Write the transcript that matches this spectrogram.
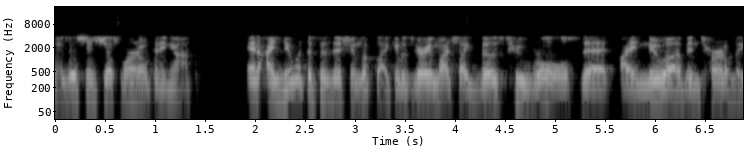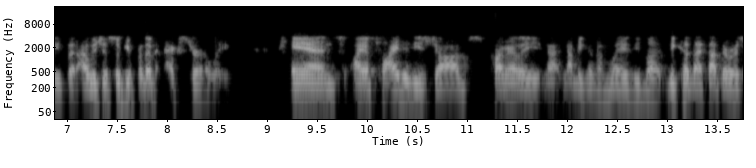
positions just weren't opening up. And I knew what the position looked like. It was very much like those two roles that I knew of internally, but I was just looking for them externally. And I applied to these jobs primarily, not, not because I'm lazy, but because I thought there was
